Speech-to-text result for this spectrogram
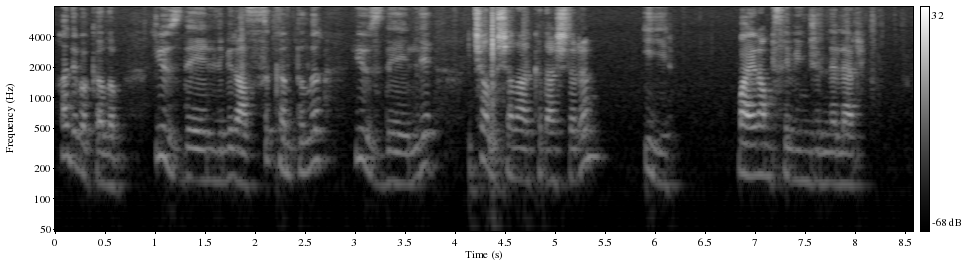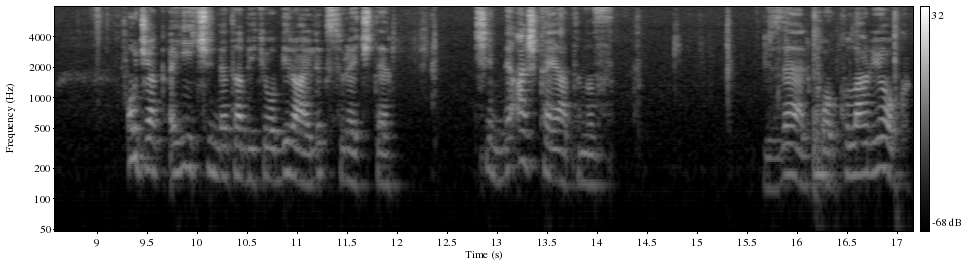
Hadi bakalım. %50 biraz sıkıntılı. %50 çalışan arkadaşlarım iyi. Bayram sevincindeler. Ocak ayı içinde tabii ki o bir aylık süreçte. Şimdi aşk hayatınız. Güzel. Korkular yok.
